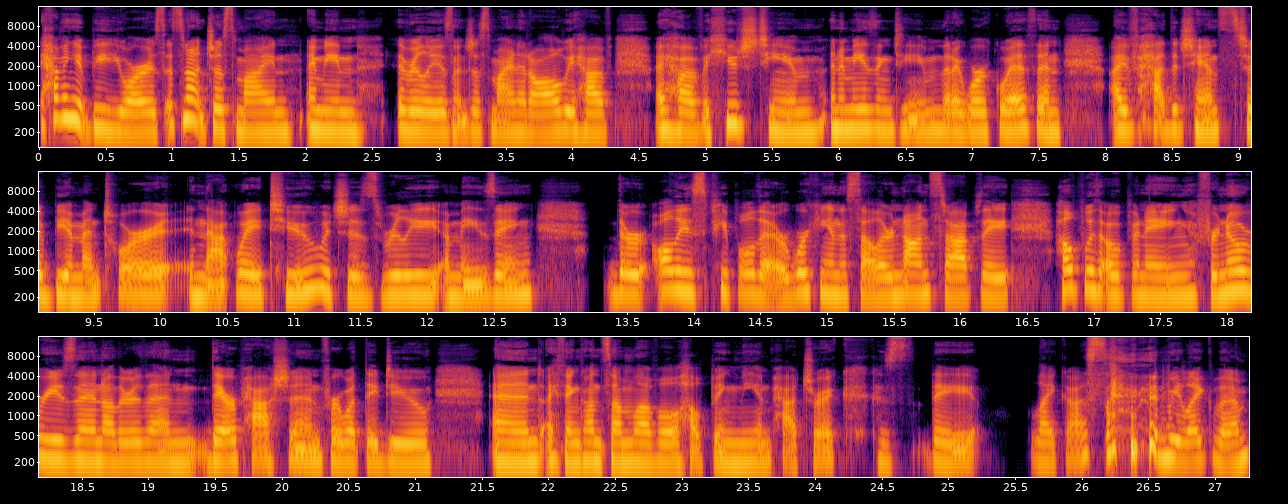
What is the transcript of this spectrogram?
having it be yours it's not just mine i mean it really isn't just mine at all we have i have a huge team an amazing team that i work with and i've had the chance to be a mentor in that way too which is really amazing there are all these people that are working in the cellar nonstop. They help with opening for no reason other than their passion for what they do. And I think on some level, helping me and Patrick, because they like us and we like them.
